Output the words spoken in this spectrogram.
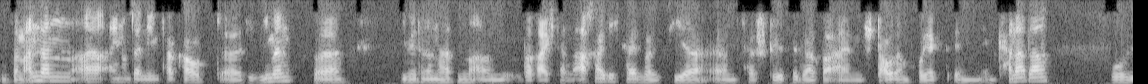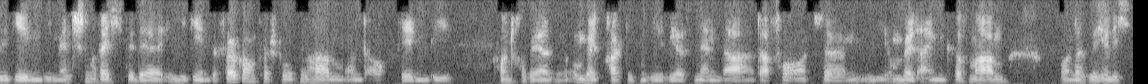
Und zum anderen äh, ein Unternehmen verkauft, äh, die Siemens, äh, die wir drin hatten im Bereich der Nachhaltigkeit, weil es hier ähm, Verstöße gab bei einem Staudammprojekt in, in Kanada, wo sie gegen die Menschenrechte der indigenen Bevölkerung verstoßen haben und auch gegen die kontroversen Umweltpraktiken, wie wir es nennen, da, da vor Ort ähm, in die Umwelt eingegriffen haben. Und das ist sicherlich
